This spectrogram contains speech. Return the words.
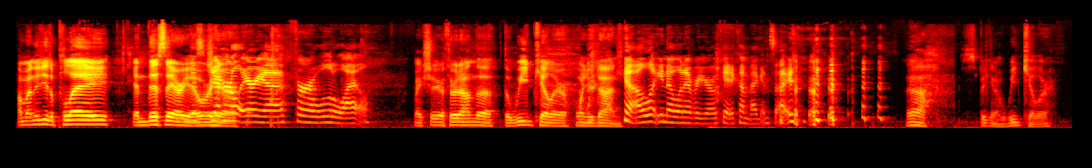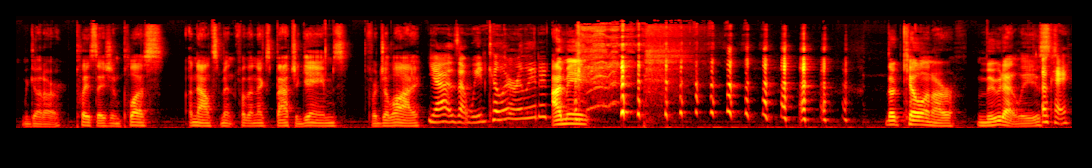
I'm gonna need you to play in this area this over general here. area for a little while. Make sure you throw down the the weed killer when you're done. Yeah, I'll let you know whenever you're okay to come back inside. Ah, speaking of weed killer, we got our PlayStation Plus announcement for the next batch of games for July. yeah, is that weed killer related? I mean, they're killing our mood at least. Okay,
